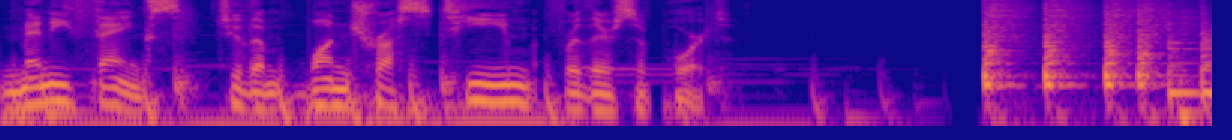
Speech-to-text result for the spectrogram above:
Many thanks to the OneTrust team for their support.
